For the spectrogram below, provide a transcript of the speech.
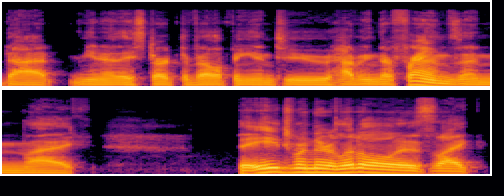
that you know they start developing into having their friends, and like the age when they're little is like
